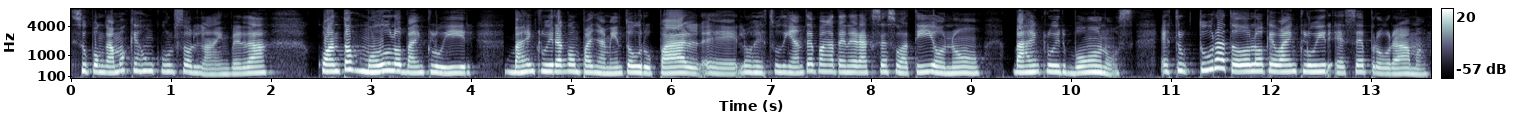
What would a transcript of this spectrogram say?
Supongamos que es un curso online, ¿verdad? ¿Cuántos módulos va a incluir? ¿Vas a incluir acompañamiento grupal? Eh, ¿Los estudiantes van a tener acceso a ti o no? ¿Vas a incluir bonos? Estructura todo lo que va a incluir ese programa.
